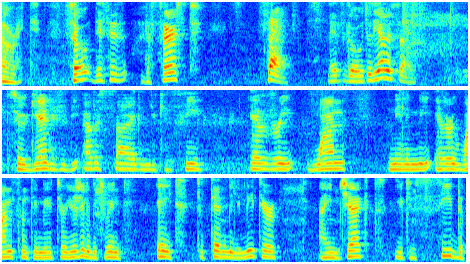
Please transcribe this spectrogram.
All right. So this is the first side. Let's go to the other side. So again, this is the other side, and you can see every one millimeter, every one centimeter, usually between eight to ten millimeter. I inject. You can see the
